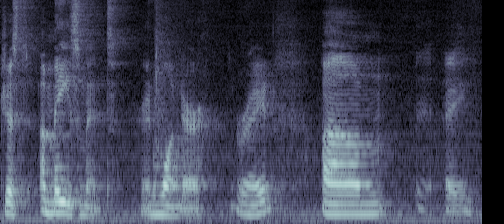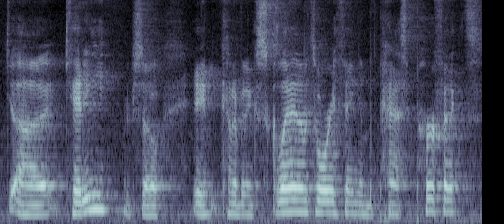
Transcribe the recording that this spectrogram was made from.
Just amazement and wonder, right? Um, uh, keri, which so a kind of an exclamatory thing in the past perfect,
